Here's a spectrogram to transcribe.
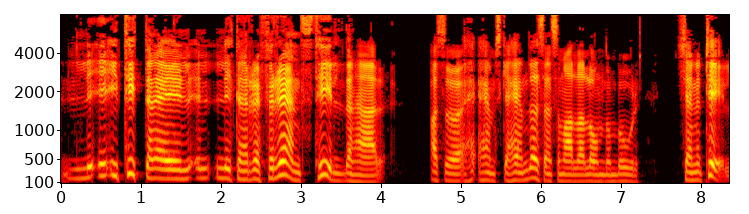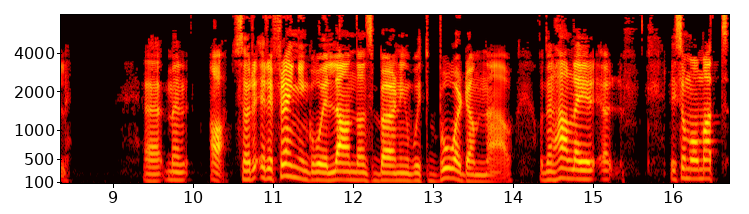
i, i titeln är det lite en referens till den här alltså hemska händelsen som alla Londonbor känner till. Eh, men ja, så refrängen går i Londons burning with boredom now. Och den handlar ju eh, liksom om att,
